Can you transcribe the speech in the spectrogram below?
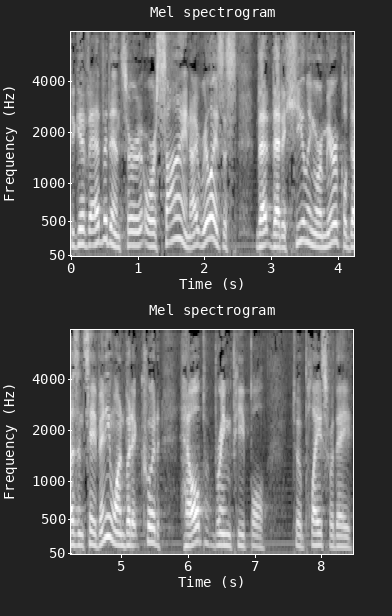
to give evidence or, or a sign. I realize this, that, that a healing or a miracle doesn't save anyone, but it could help bring people to a place where they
